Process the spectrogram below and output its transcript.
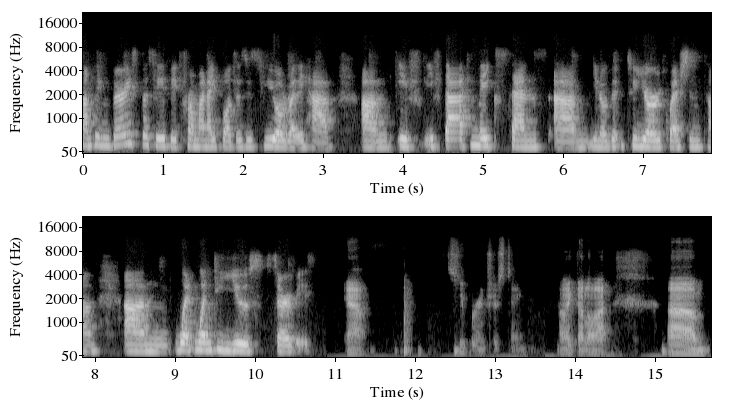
something very specific from an hypothesis you already have. Um, if if that makes sense, um, you know, the, to your question, Tom, um, when when to use surveys. Yeah, super interesting. I like that a lot. Um,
